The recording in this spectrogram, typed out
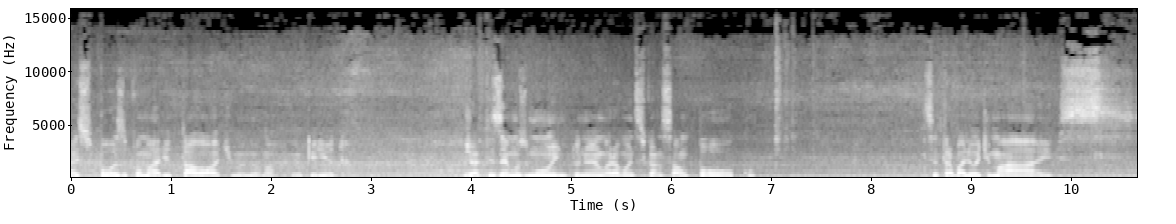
A esposa com o marido tá ótima, meu, meu querido. Já fizemos muito, né? Agora vamos descansar um pouco. Você trabalhou demais.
